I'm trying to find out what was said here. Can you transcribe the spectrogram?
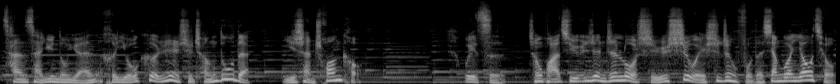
参赛运动员和游客认识成都的一扇窗口。为此，成华区认真落实市委市政府的相关要求，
